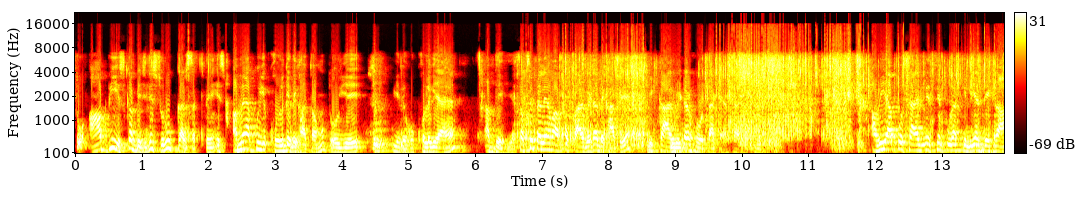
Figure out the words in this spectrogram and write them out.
तो आप भी इसका बिज़नेस शुरू कर सकते हैं। अब मैं आपको ये खोल के दिखाता हूँ तो ये ये देखो, खुल गया है। अब देखिए, सबसे पहले हम आपको कार्बेटर दिखाते हैं कि कार्बेटर होता कैसा है। अभी आपको शायद में इसमें पूरा क्लियर देख रहा,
